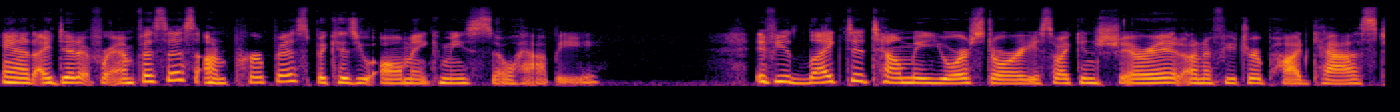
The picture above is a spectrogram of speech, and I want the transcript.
and I did it for emphasis on purpose because you all make me so happy. If you'd like to tell me your story so I can share it on a future podcast,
